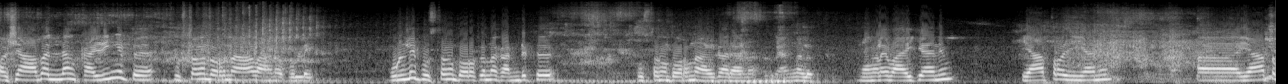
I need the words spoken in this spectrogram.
പക്ഷെ അതെല്ലാം കഴിഞ്ഞിട്ട് പുസ്തകം തുറന്ന ആളാണ് പുള്ളി. പുള്ളി പുസ്തകം തുറക്കുന്ന കണ്ടിട്ട് പുസ്തകം തുറന്ന ആൾക്കാരാണ് ഞങ്ങൾ ഞങ്ങളെ വായിക്കാനും യാത്ര ചെയ്യാനും യാത്ര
